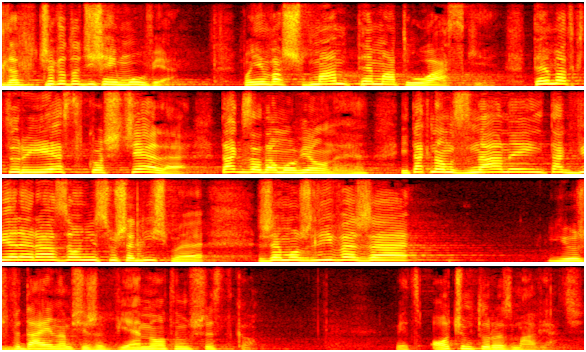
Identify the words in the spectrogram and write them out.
dlaczego to dzisiaj mówię? Ponieważ mam temat łaski. Temat, który jest w kościele tak zadamowiony i tak nam znany i tak wiele razy o nim słyszeliśmy, że możliwe, że już wydaje nam się, że wiemy o tym wszystko. Więc o czym tu rozmawiać?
